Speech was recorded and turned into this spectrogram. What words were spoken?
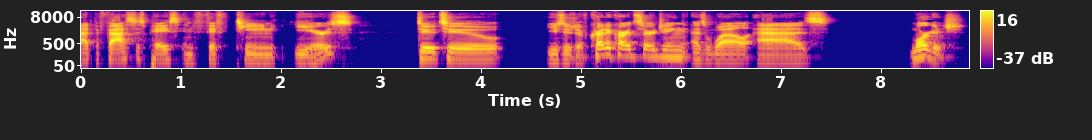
at the fastest pace in 15 years due to usage of credit card surging as well as mortgage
